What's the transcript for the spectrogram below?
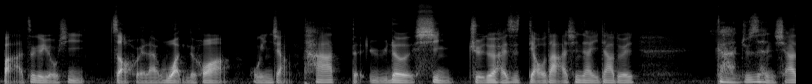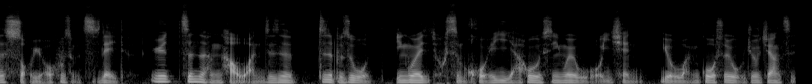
把这个游戏找回来玩的话，我跟你讲，它的娱乐性绝对还是屌打现在一大堆，干就是很瞎的手游或什么之类的，因为真的很好玩，真的真的不是我因为什么回忆啊，或者是因为我以前有玩过，所以我就这样子。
